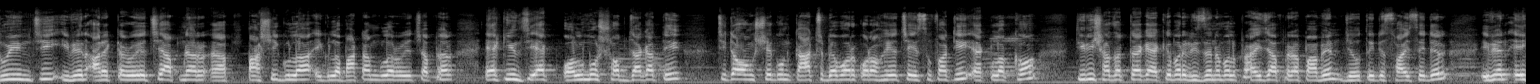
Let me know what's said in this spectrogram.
দুই ইঞ্চি ইভেন আরেকটা রয়েছে আপনার পাশিগুলা, এগুলা বাটামগুলা রয়েছে আপনার এক ইঞ্চি, এক অলমোস্ট সব জায়গাতেই চিটা অংশে গুণ কাঠ ব্যবহার করা হয়েছে এই সোফাটি, এক লক্ষ তিরিশ হাজার টাকা, একেবারে রিজনেবল প্রাইজে আপনারা পাবেন, যেহেতু এটি ছয় সেটের। ইভেন এই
